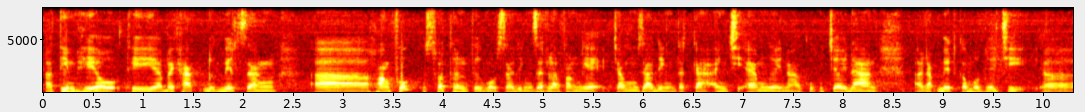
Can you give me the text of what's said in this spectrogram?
à, tìm hiểu. Thì Bạch Hạc được biết rằng à, Hoàng Phúc xuất thân từ một gia đình rất là văn nghệ. Trong gia đình tất cả anh chị em người nào cũng chơi đàn. À, đặc biệt có một người chị à,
